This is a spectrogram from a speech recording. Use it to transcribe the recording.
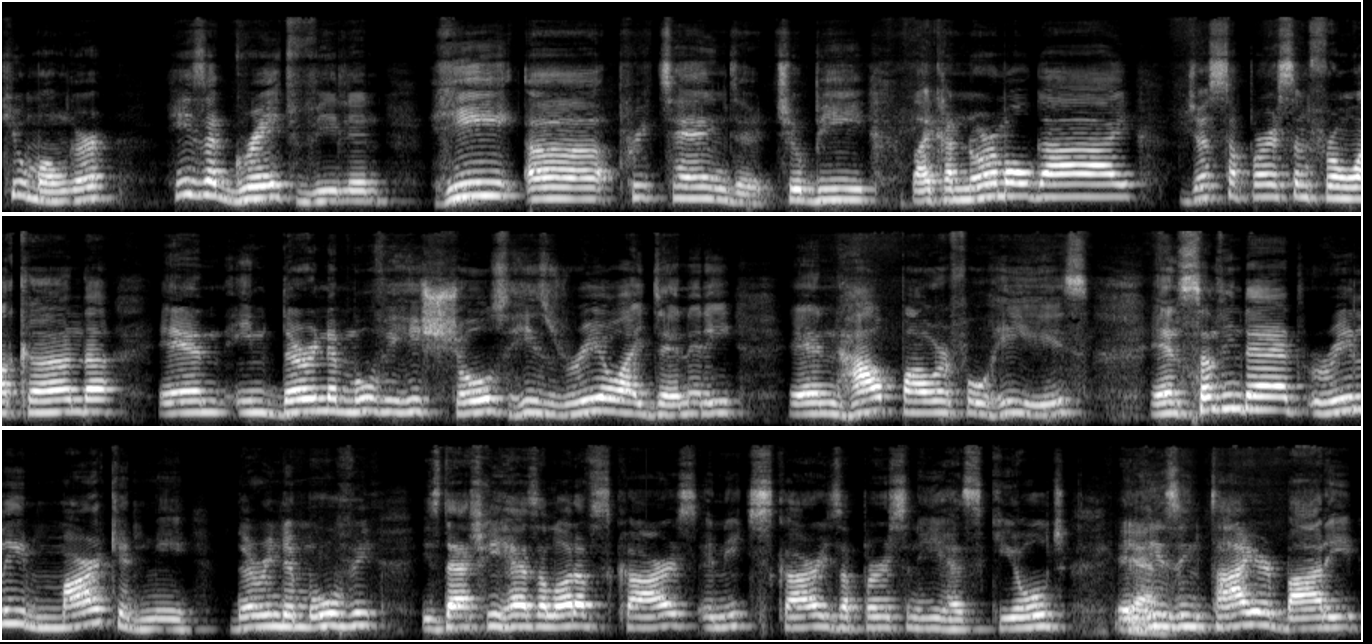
Killmonger. He's a great villain. He uh, pretended to be like a normal guy, just a person from Wakanda, and in during the movie he shows his real identity and how powerful he is. And something that really marked me during the movie is that he has a lot of scars, and each scar is a person he has killed, and Yeah. his entire body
